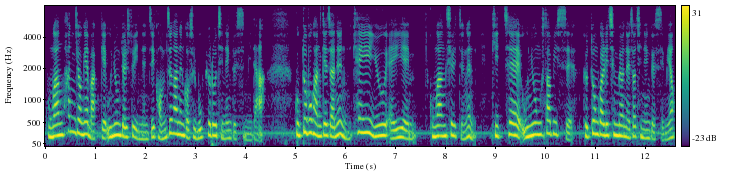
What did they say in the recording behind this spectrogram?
공항 환경에 맞게 운용될 수 있는지 검증하는 것을 목표로 진행됐습니다. 국토부 관계자는 KUAM 공항 실증은 기체 운용 서비스, 교통관리 측면에서 진행됐으며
